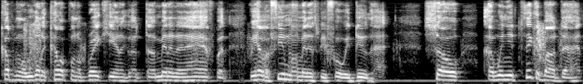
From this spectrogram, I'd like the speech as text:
couple more. We're going to come up on a break here in about a minute and a half, but we have a few more minutes before we do that. So uh, when you think about that,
